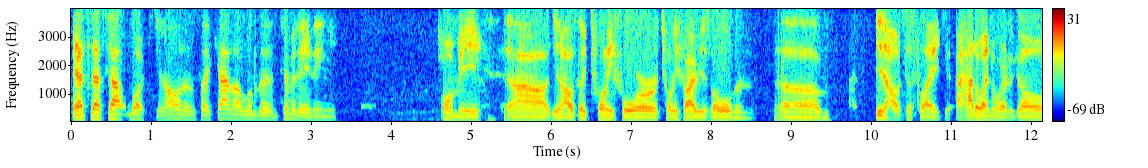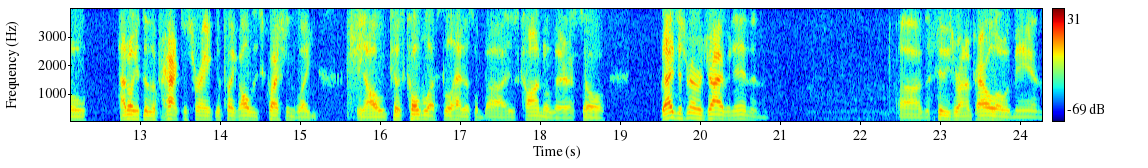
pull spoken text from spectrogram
that's that's how it looked, you know, and it was like kind of a little bit intimidating for me. Uh, you know, I was like 24 or 25 years old, and um, you know, it's just like, how do I know where to go? How do I get to the practice rank? It's like all these questions, like, you know, because Kovalev still had his uh, his condo there, so. But I just remember driving in, and uh, the city's running parallel with me, and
